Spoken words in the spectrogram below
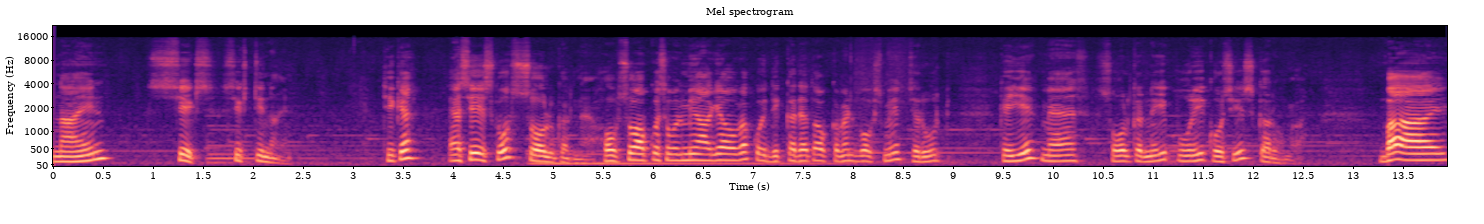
नाइन सिक्स सिक्सटी नाइन ठीक है? ऐसे इसको सोल्व करना है। होप सो आपको समझ में आ गया होगा। कोई दिक्कत है तो आप कमेंट बॉक्स में ज़रूर कहिए मैं सोल्व करने की पूरी कोशिश करूँगा। बाय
